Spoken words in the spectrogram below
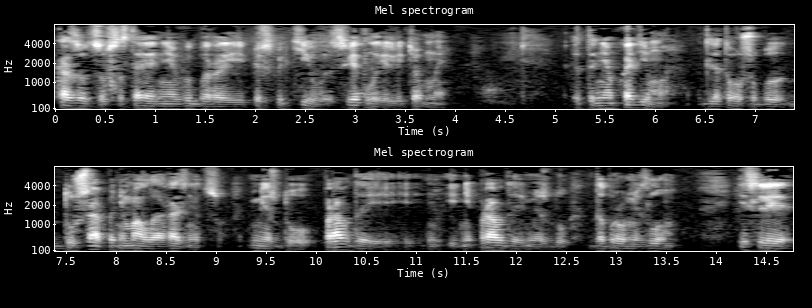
оказывается в состоянии выбора и перспективы, светлые или темные. Это необходимо для того, чтобы душа понимала разницу между правдой и неправдой, между добром и злом. Если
